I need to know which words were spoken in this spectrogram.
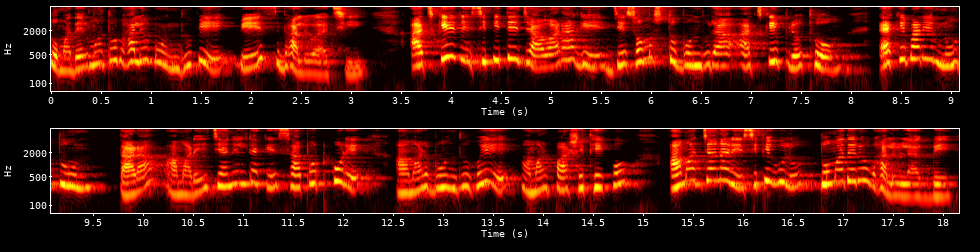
তোমাদের মতো ভালো বন্ধু পেয়ে বেশ ভালো আছি। আজকের রেসিপিতে যাওয়ার আগে যে সমস্ত বন্ধুরা আজকে প্রথম, একেবারে নতুন, তারা আমার এই চ্যানেলটাকে সাপোর্ট করে আমার বন্ধু হয়ে আমার পাশে থেকো। আমার জানা রেসিপিগুলো তোমাদেরও ভালো লাগবে।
